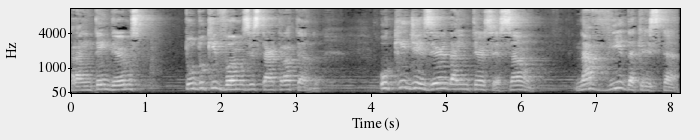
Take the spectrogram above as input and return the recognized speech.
para entendermos tudo que vamos estar tratando. O que dizer da intercessão na vida cristã?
